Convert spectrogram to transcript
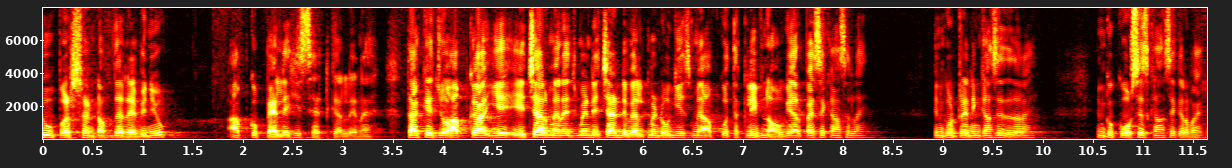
two percent of the revenue आपको पहले ही सेट कर लेना है। ताकि जो आपका ये H R management H R development होगी, इसमें आपको तकलीफ़ ना होगी यार पैसे कहाँ से लाएँ? इनको ट्रेनिंग कहाँ से दे रहे इनको कोर्सेज कहाँ से करवाएँ?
